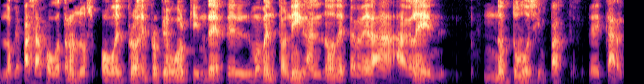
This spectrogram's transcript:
lo que pasa en Juego de Tronos, o el, propio Walking Dead, el momento Negan, ¿no? De perder a, a Glenn, no tuvo ese impacto de Carl.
